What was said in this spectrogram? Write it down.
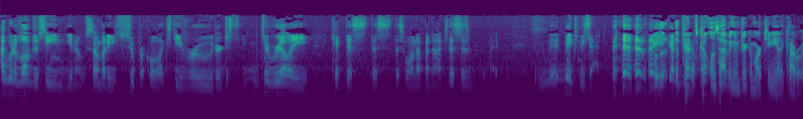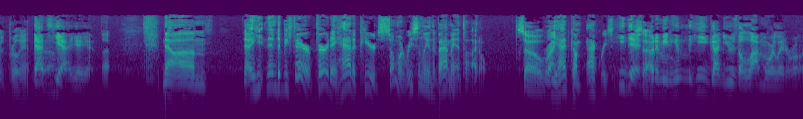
I would have loved to have seen you know somebody super cool like Steve Rude or just to really kick this this this one up a notch. This is it makes me sad. Well, the, the Paris it. Cullins having him drink a martini on the cover was brilliant. That's so. yeah yeah yeah. Now, um, now he, and to be fair, Faraday had appeared somewhat recently in the Batman title, so Right. he had come back recently. He did, so- but I mean he he got used a lot more later on.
